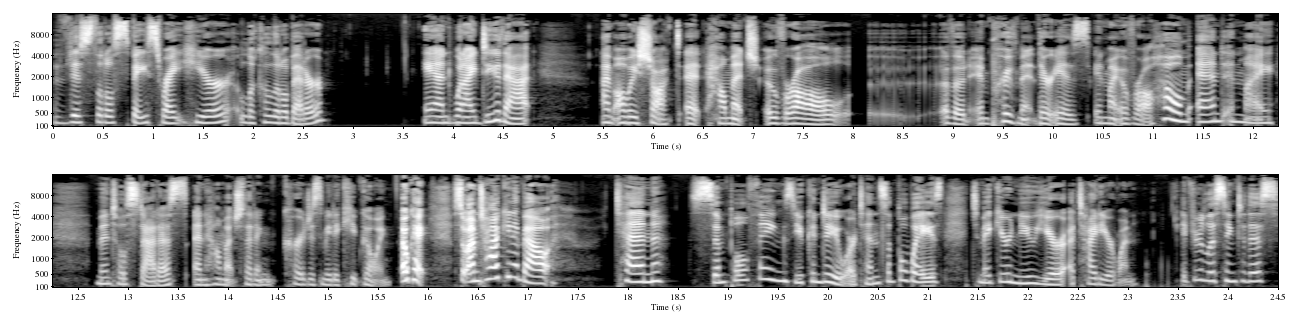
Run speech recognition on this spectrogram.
this little space right here look a little better. And when I do that, I'm always shocked at how much overall uh, of an improvement there is in my overall home and in my mental status and how much that encourages me to keep going. Okay, so I'm talking about 10 simple things you can do or 10 simple ways to make your new year a tidier one. If you're listening to this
